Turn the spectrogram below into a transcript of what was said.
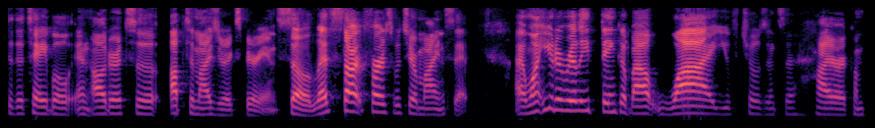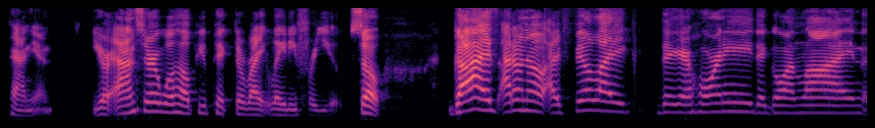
to the table in order to optimize your experience. So let's start first with your mindset. I want you to really think about why you've chosen to hire a companion. Your answer will help you pick the right lady for you. So, guys, I don't know. I feel like they get horny, they go online,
